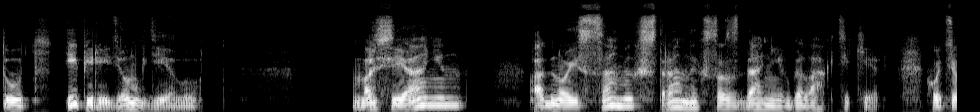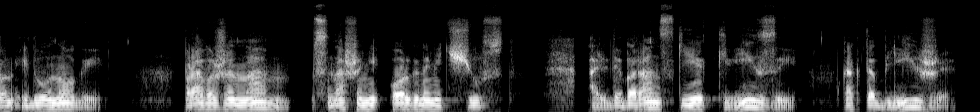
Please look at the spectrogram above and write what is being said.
тут, и перейдем к делу». Марсианин — одно из самых странных созданий в галактике, хоть он и двуногий. Право же нам с нашими органами чувств. Альдебаранские квизы как-то ближе,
